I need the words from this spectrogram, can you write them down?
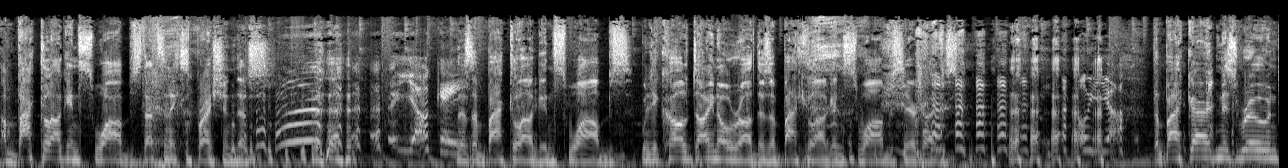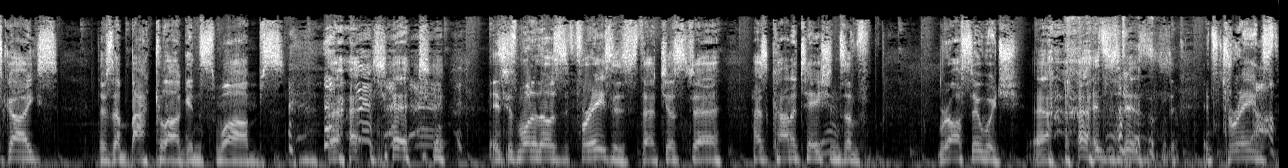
A backlog in swabs. That's an expression that Yucky. there's a backlog in swabs. Will you call Dyno-Rod? There's a backlog in swabs here, guys. oh yeah. The back garden is ruined, guys. There's a backlog in swabs. it's just one of those phrases that just uh, has connotations of raw sewage. It's, it's, it's drains.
